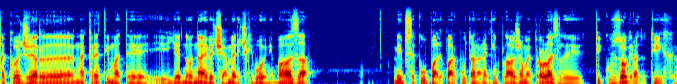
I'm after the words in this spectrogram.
Također e, na Kreti imate jednu od najvećih američkih vojnih baza. Mi bi se kupali par puta na nekim plažama i prolazili tik uz ogradu tih uh,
